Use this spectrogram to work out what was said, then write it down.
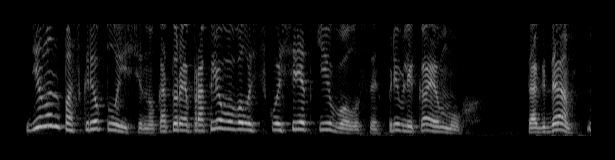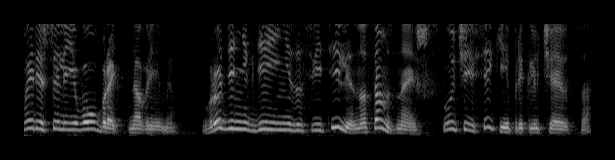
Дилан поскреб лысину, которая проклевывалась сквозь редкие волосы, привлекая мух. Тогда мы решили его убрать на время. Вроде нигде и не засветили, но сам знаешь, случаи всякие приключаются.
